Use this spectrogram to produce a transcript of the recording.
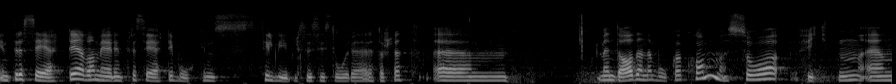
interessert i. Jeg var mer interessert i bokens tilblivelseshistorie, rett og slett. Um, men da denne boka kom, så fikk den en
